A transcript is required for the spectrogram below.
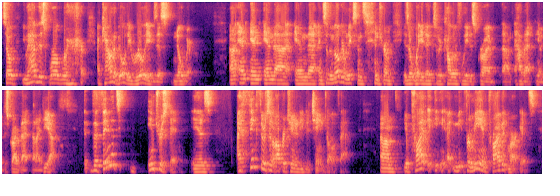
So you have this world where accountability really exists nowhere. Uh, and and and uh, and uh, and so the Milgram-Nixon syndrome is a way to sort of colorfully describe um, how that you know describe that that idea. The thing that's interesting is I think there's an opportunity to change all of that. Um, you know, pri- for me in private markets,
